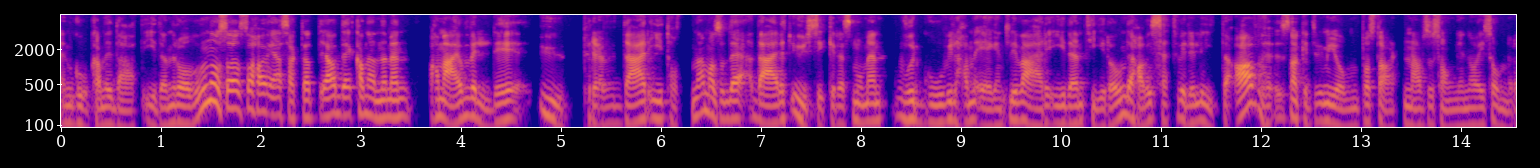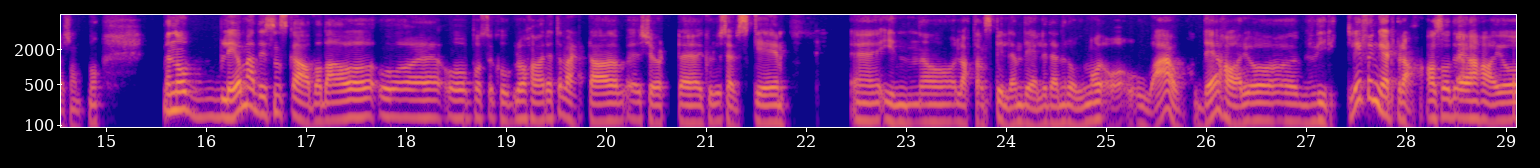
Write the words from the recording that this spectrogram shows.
en, god kandidat i den rollen. Og så, så, har jeg sagt at ja, det kan hende, men han er jo veldig uprøvd der i Tottenham. Altså det, det er et usikkerhetsmoment. Hvor god vil han egentlig være i den T-rollen? Det har vi sett veldig lite av. Snakket vi mye om på starten av sesongen og i sommer og sånt noe. Men nå ble jo Madison skada da, og, og, og Postekoglo har etter hvert da kjørt uh, Kulusevski Eh, inn og latt han spille en del i den rollen. Og, wow, det har jo virkelig fungert bra. Altså det har jo,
